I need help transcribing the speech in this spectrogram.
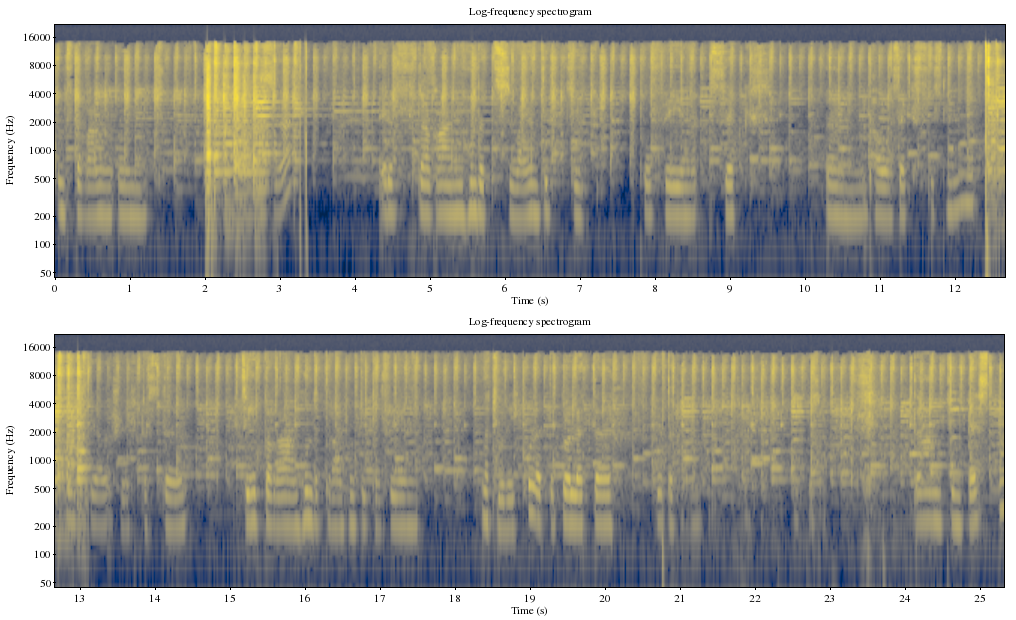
5. Rang und 11. Rang 172 Trophäen 6 ähm, Power 6 ist Lu der schlechteste. 10. Rang 153 Trophäen. Natürlich Colette Toilette. 4. Rang dann zum besten.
